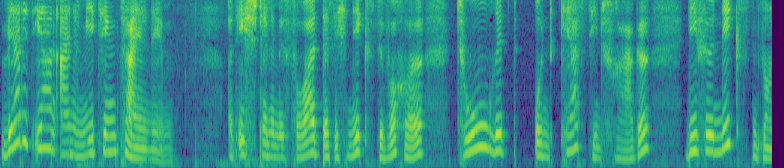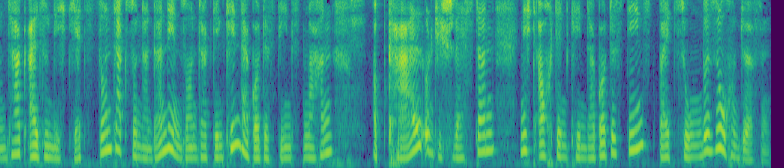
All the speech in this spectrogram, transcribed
werdet ihr an einem Meeting teilnehmen. Und ich stelle mir vor, dass ich nächste Woche Torit und Kerstin frage, die für nächsten Sonntag, also nicht jetzt Sonntag, sondern dann den Sonntag, den Kindergottesdienst machen, ob Karl und die Schwestern nicht auch den Kindergottesdienst bei Zoom besuchen dürfen.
